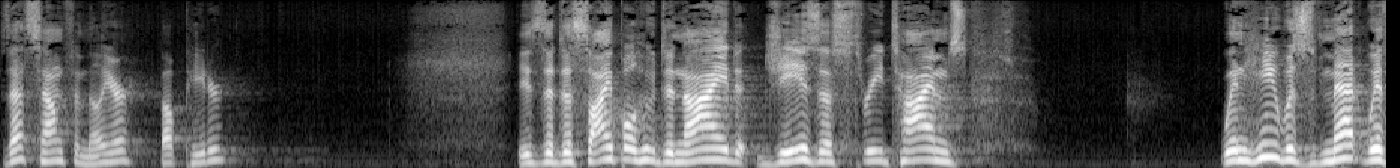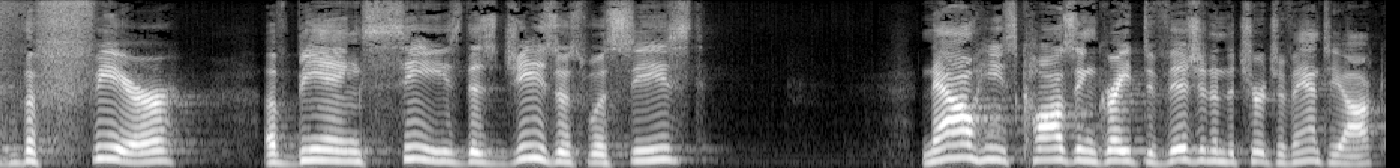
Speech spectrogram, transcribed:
Does that sound familiar about Peter? He's the disciple who denied Jesus three times when he was met with the fear of being seized as Jesus was seized. Now he's causing great division in the church of Antioch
